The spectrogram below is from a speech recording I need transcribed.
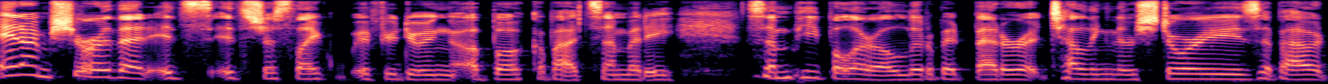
And I'm sure that it's it's just like if you're doing a book about somebody, some people are a little bit better at telling their stories about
